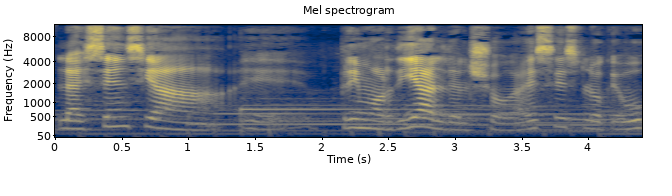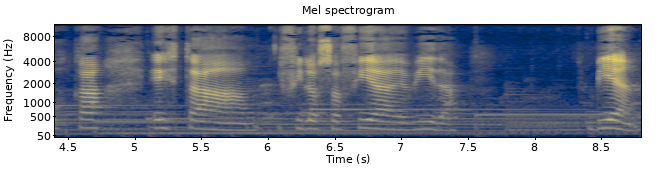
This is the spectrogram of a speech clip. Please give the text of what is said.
la esencia eh, primordial del yoga, ese es lo que busca esta filosofía de vida. Bien,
